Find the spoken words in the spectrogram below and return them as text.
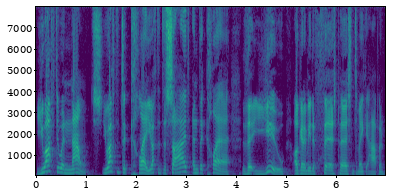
you have to announce, you have to declare, you have to decide and declare that you are going to be the first person to make it happen.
